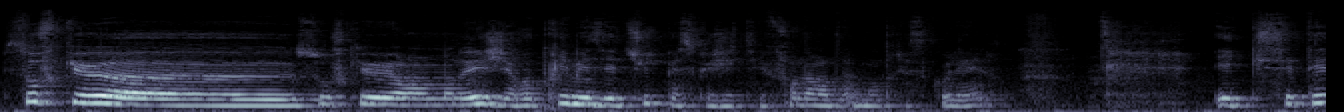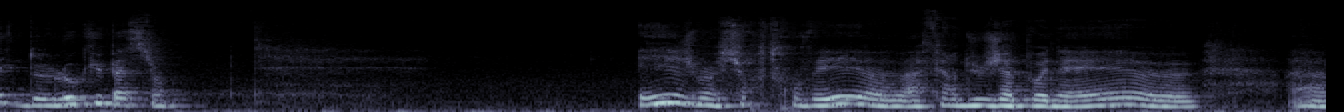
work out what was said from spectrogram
Sauf que, euh, sauf à un moment donné, j'ai repris mes études parce que j'étais fondamentalement très scolaire et que c'était de l'occupation. Et je me suis retrouvée euh, à faire du japonais euh, euh,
